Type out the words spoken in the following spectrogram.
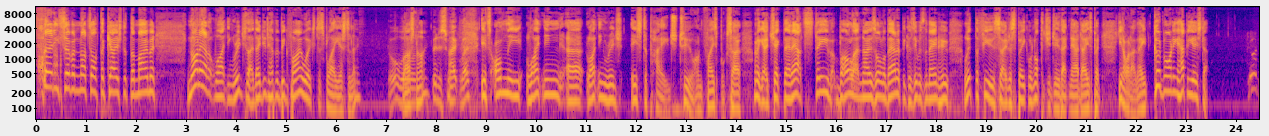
37 knots off the coast at the moment. Not out at Lightning Ridge, though. They did have a big fireworks display yesterday. Oh, well, last night. Bit of smoke left. It's on the Lightning uh, Lightning Ridge Easter page too on Facebook. So I'm going to go check that out. Steve Bowler knows all about it because he was the man who lit the fuse, so to speak. Well, not that you do that nowadays, but you know what I mean. Good morning, happy Easter. Good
